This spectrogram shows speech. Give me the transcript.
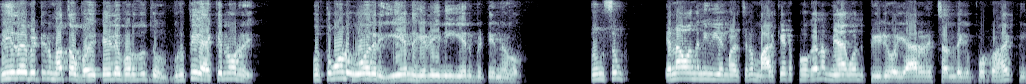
ಫ್ರೀದ ಬಿಟ್ಟಿನ ಮತ್ತೆ ಕೈಲೆ ಬರ್ದದ್ದು. ಗ್ರೂಪಿಗೆ ಹಾಕಿ ನೋಡ್ರಿ. ಕುತ್ಕೊಂಡು ಹೋದ್ರಿ. ಏನ್ ನೀ ಏನ್ ಬಿಟ್ಟಿನ ನೋಡಿ. ಸುಮ್ ಸುಮ್ ಏನೋ ಒಂದು ನೀವು ಏನ್ ಮಾಡ್ತೀರ ಮಾರ್ಕೆಟ್ಗೆ ಹೋಗೋಣ. ಮ್ಯಾಗ ಒಂದು ಪಿ ಡಿ ಒ ಯಾರು ಚಂದಾಗಿ ಫೋಟೋ ಹಾಕಿ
